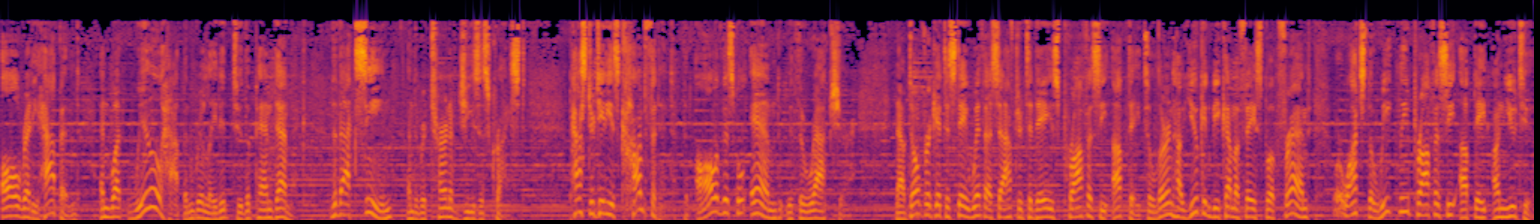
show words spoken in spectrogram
already happened and what will happen related to the pandemic the vaccine, and the return of Jesus Christ. Pastor JD is confident that all of this will end with the rapture. Now, don't forget to stay with us after today's prophecy update to learn how you can become a Facebook friend or watch the weekly prophecy update on YouTube.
